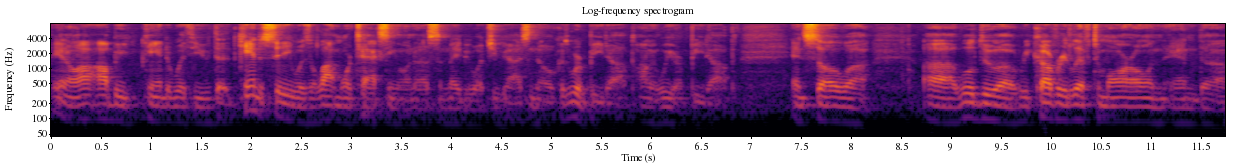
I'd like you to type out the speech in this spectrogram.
you know, I'll, I'll, be candid with you. The, Kansas City was a lot more taxing on us than maybe what you guys know because we're beat up. I mean, we are beat up, and so uh, uh, we'll do a recovery lift tomorrow, and and uh,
